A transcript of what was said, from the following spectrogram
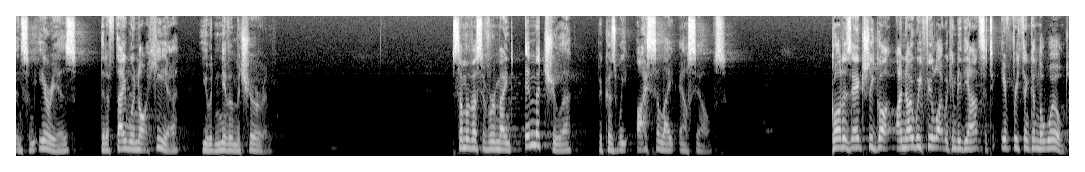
in some areas that if they were not here, you would never mature in. Some of us have remained immature because we isolate ourselves. God has actually got, I know we feel like we can be the answer to everything in the world,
